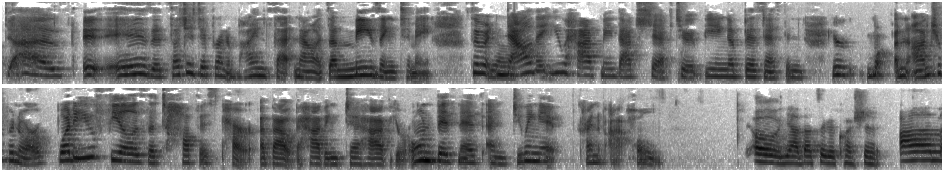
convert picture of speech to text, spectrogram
yes, it is. It's such a different mindset now. It's amazing to me. So yeah. now that you have made that shift to it being a business and you're an entrepreneur, what do you feel is the toughest part about having to have your own business and doing it kind of at home? Oh, yeah, that's a good question. Um,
